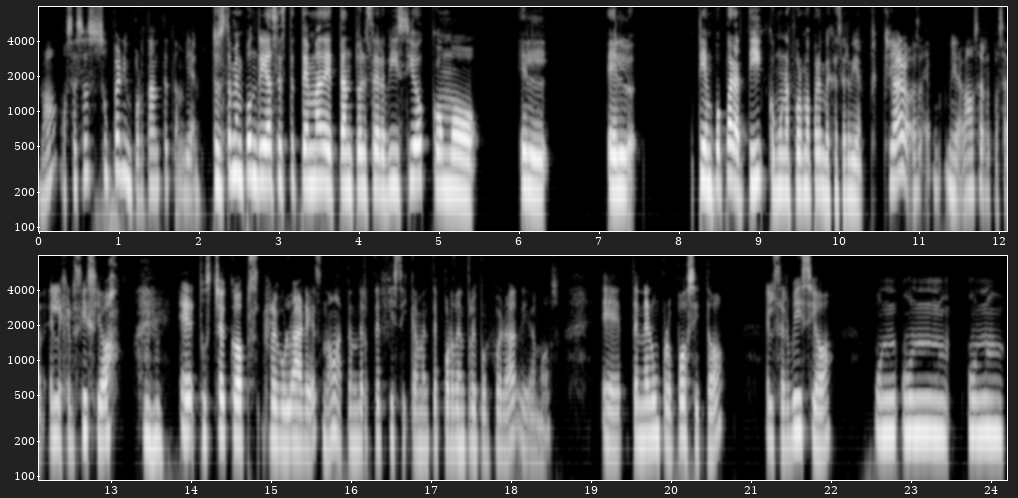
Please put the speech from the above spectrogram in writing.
¿No? O sea, eso es súper importante también. Entonces también pondrías este tema de tanto el servicio como el, el tiempo para ti como una forma para envejecer bien. Claro, mira, vamos a repasar. El ejercicio, eh, tus check-ups regulares, ¿no? Atenderte físicamente por dentro y por fuera, digamos. Eh, tener un propósito, el servicio, un, un, un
